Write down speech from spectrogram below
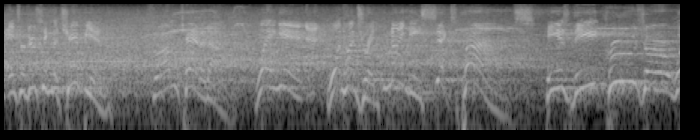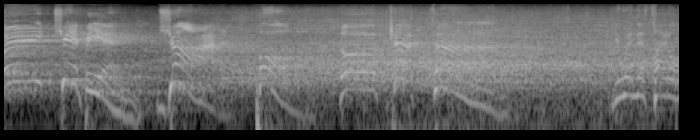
And introducing the champion from Canada, weighing in at 196 pounds, he is the Cruiserweight Champion, John Paull, the Captain. You win this title,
